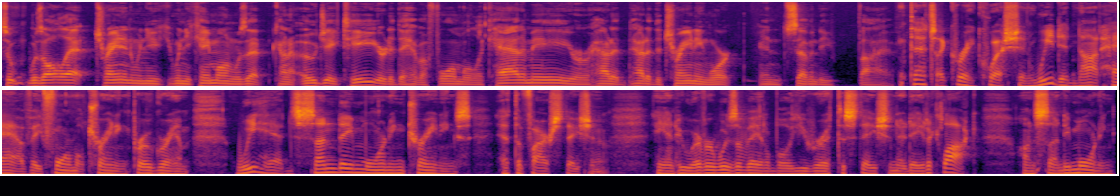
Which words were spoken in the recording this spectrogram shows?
So was all that training when you when you came on was that kind of OJT or did they have a formal academy or how did how did the training work in 75? That's a great question. We did not have a formal training program. We had Sunday morning trainings at the fire station. And whoever was available, you were at the station at eight o'clock on Sunday morning.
